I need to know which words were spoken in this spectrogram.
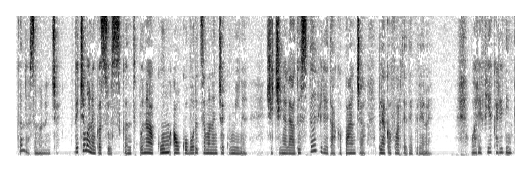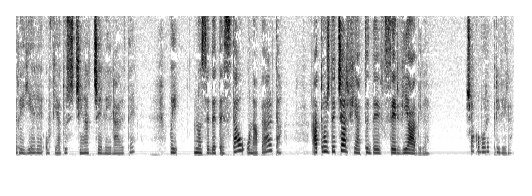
Când o să mănânce? De ce mănâncă sus, când până acum au coborât să mănânce cu mine? Și cine le-a adus stăvile dacă pancea pleacă foarte devreme? Oare fiecare dintre ele o fi adus cina celeilalte? Păi, nu se detestau una pe alta? Atunci de ce ar fi atât de serviabile? Și-a coborât privirea.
